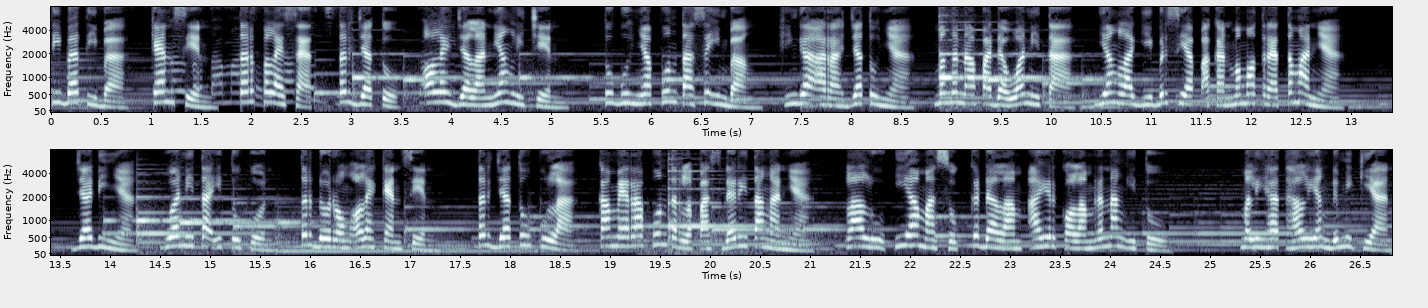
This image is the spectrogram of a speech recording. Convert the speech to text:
Tiba-tiba, Kenshin terpeleset, terjatuh oleh jalan yang licin. Tubuhnya pun tak seimbang, hingga arah jatuhnya mengena pada wanita yang lagi bersiap akan memotret temannya. Jadinya, wanita itu pun terdorong oleh Kenshin. Terjatuh pula, kamera pun terlepas dari tangannya. Lalu, ia masuk ke dalam air kolam renang itu. Melihat hal yang demikian,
